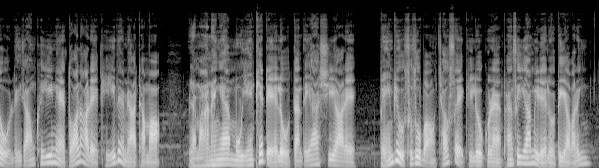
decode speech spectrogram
သို့လေကြောင်းခရီးနဲ့တွာလာတဲ့ခရီးသည်များထံမှမြန်မာနိုင်ငံမူရင်းဖြစ်တယ်လို့တန်တရားရှိရတဲ့ဘိန်းပြူစုစုပေါင်း60ကီလိုဂရမ်ဖမ်းဆီးရမိတယ်လို့သိရပါတယ်။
